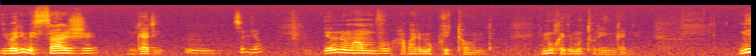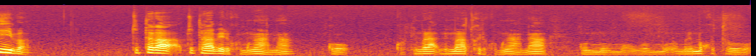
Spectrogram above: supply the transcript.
iba ari message ngari Mm. sibyo rero niyo mpamvu haba harimo kwitonda. Ntimukajye muturenganya. Niba tutara tutarabereka umwana ngo ngo ntimura- ntimuratwereka umwana ngo mu- mu- mu- mu- murimo kutu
